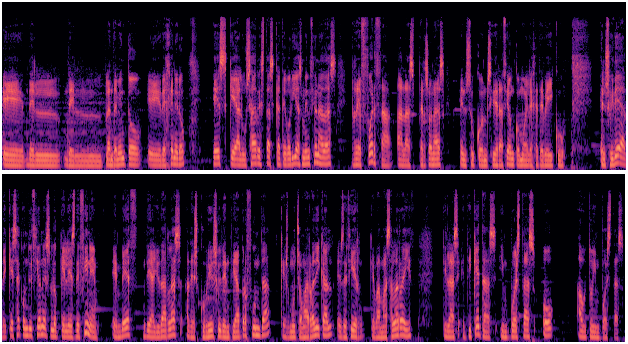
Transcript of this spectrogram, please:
eh, del, planteamiento eh, de género, es que al usar estas categorías mencionadas refuerza a las personas en su consideración como LGTBIQ, en su idea de que esa condición es lo que les define, en vez de ayudarlas a descubrir su identidad profunda, que es mucho más radical, es decir, que va más a la raíz, que las etiquetas impuestas o autoimpuestas.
